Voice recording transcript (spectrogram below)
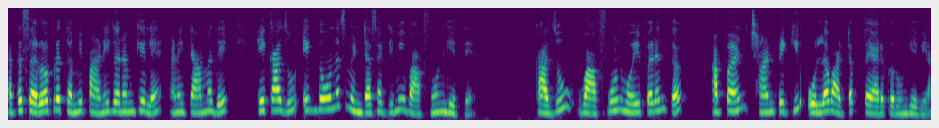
आता सर्वप्रथम मी पाणी गरम केलंय आणि त्यामध्ये हे काजू एक दोनच मिनिटासाठी मी वाफवून घेते. काजू वाफवून होईपर्यंत आपण छानपैकी ओलं वाटप तयार करून घेऊया.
